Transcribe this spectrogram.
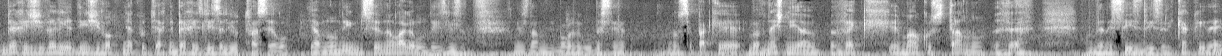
бяха живели един живот, някои от тях не бяха излизали от това село. Явно не им се е налагало да излизат. Не знам, не мога да го обясня. но все пак е, в днешния век е малко странно да не са излизали. Както и да е.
